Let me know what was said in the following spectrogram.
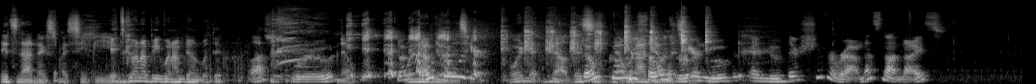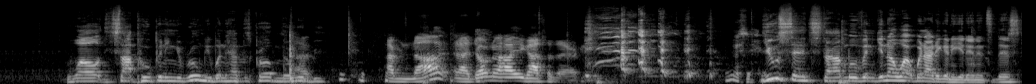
It's not next to my CPU. it's gonna be when I'm done with it. well, that's rude. no, Don't, we're don't doing go, this here. We're n- no, this Don't is go no, we're not doing someone's this here. room and move and move their shit around. That's not nice. Well, stop pooping in your room. You wouldn't have this problem. There would be. I'm not, and I don't know how you got to there. You said stop moving. You know what? We're not even gonna get into this.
